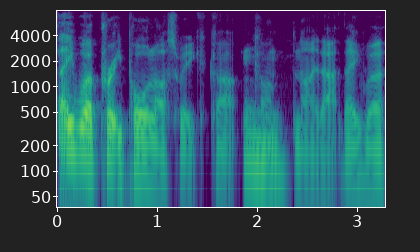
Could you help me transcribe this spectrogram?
They were pretty poor last week. Can't Mm. can't deny that they were.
